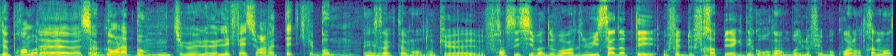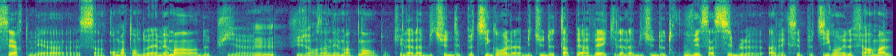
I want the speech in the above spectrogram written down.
de prendre Voilà, euh, ce gant là, boum, tu veux le- l'effet sur votre tête qui fait boum. Exactement. Donc euh, Francis, il va devoir lui s'adapter au fait de frapper avec des gros gants. Bon, il le fait beaucoup à l'entraînement, certes, mais euh, c'est un combattant de MMA hein, depuis Mhm. plusieurs années maintenant. Donc il a l'habitude des petits gants, il a l'habitude de taper avec, il a l'habitude de trouver sa cible avec ses petits gants et de faire mal.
